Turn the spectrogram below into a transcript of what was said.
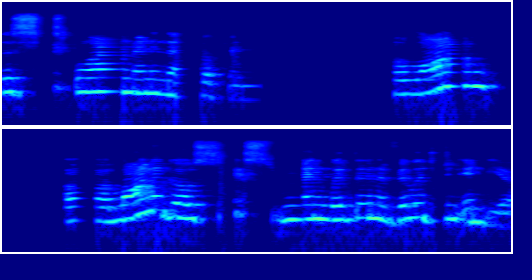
The six blind men and the elephant. A long, uh, long ago, six men lived in a village in India.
